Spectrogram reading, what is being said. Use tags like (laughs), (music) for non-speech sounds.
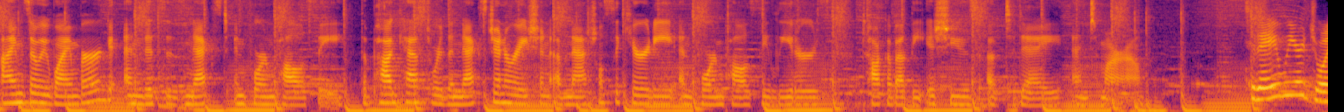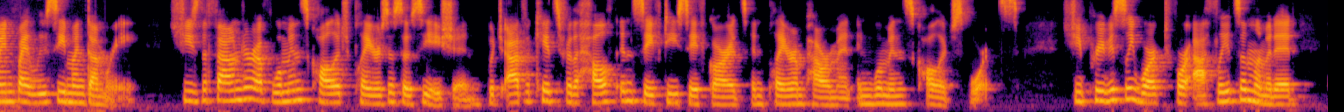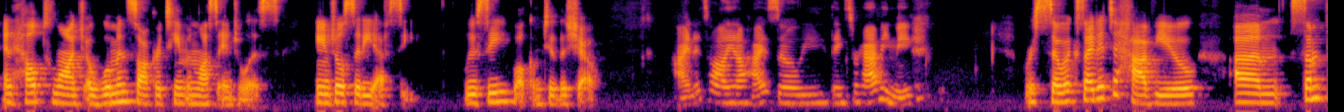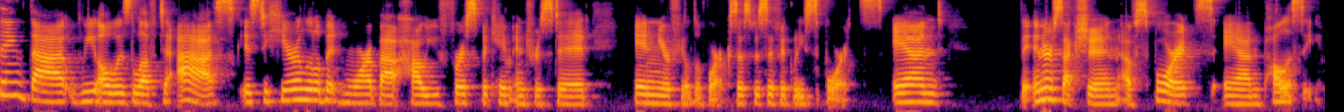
I'm Zoe Weinberg, and this is Next in Foreign Policy, the podcast where the next generation of national security and foreign policy leaders talk about the issues of today and tomorrow. Today, we are joined by Lucy Montgomery. She's the founder of Women's College Players Association, which advocates for the health and safety safeguards and player empowerment in women's college sports. She previously worked for Athletes Unlimited and helped launch a women's soccer team in Los Angeles, Angel City FC. Lucy, welcome to the show. Hi, Natalya. Hi, Zoe. Thanks for having me. We're so excited to have you. Um, something that we always love to ask is to hear a little bit more about how you first became interested in your field of work, so specifically sports, and the intersection of sports and policy.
